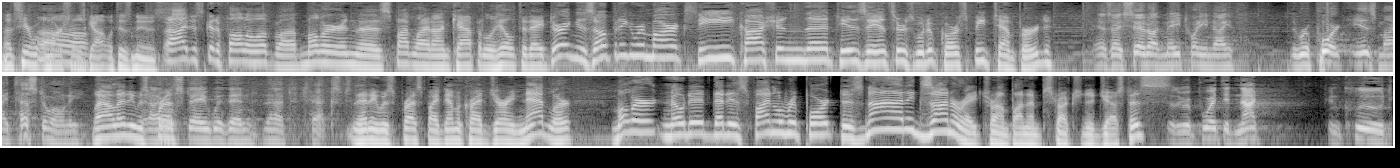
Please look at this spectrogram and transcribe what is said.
Let's hear what Marshall's got with his news. Well, I just going to follow up uh, Mueller in the spotlight on Capitol Hill today. During his opening remarks, he cautioned that his answers would, of course, be tempered. As I said on May 29th, the report is my testimony. Well, then he was and I will pressed. stay within that text. Then he was pressed by Democrat Jerry Nadler. Mueller noted that his final report does not exonerate Trump on obstruction of justice. So the report did not conclude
